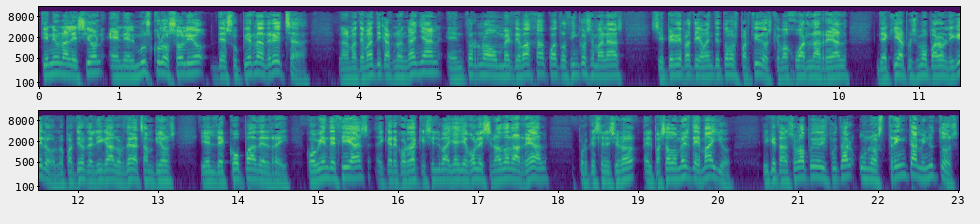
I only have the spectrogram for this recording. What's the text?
Tiene una lesión en el músculo sóleo de su pierna derecha. Las matemáticas no engañan. En torno a un mes de baja, cuatro o cinco semanas, se pierde prácticamente todos los partidos que va a jugar la Real de aquí al próximo parón liguero. Los partidos de Liga, los de la Champions y el de Copa del Rey. Como bien decías, hay que recordar que Silva ya llegó lesionado a la Real porque se lesionó el pasado mes de mayo y que tan solo ha podido disputar unos 30 minutos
